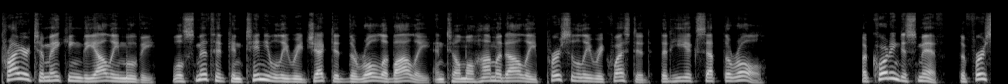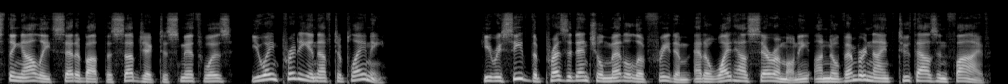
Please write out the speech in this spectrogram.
Prior to making the Ali movie, Will Smith had continually rejected the role of Ali until Muhammad Ali personally requested that he accept the role. According to Smith, the first thing Ali said about the subject to Smith was, You ain't pretty enough to play me. He received the Presidential Medal of Freedom at a White House ceremony on November 9, 2005,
